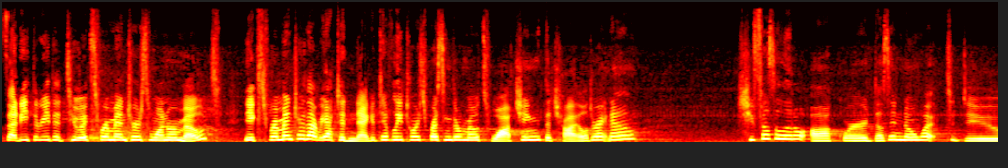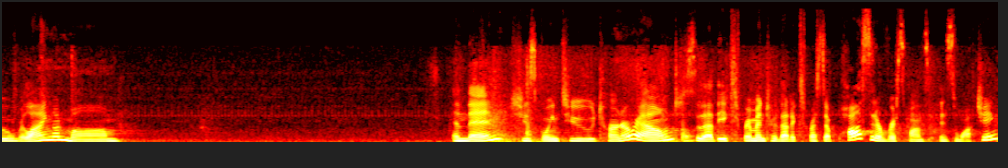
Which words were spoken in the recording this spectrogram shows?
Study three the two experimenters, one remote. The experimenter that reacted negatively towards pressing the remote's watching the child right now. She feels a little awkward, doesn't know what to do, relying on mom. And then she's going to turn around so that the experimenter that expressed a positive response is watching.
